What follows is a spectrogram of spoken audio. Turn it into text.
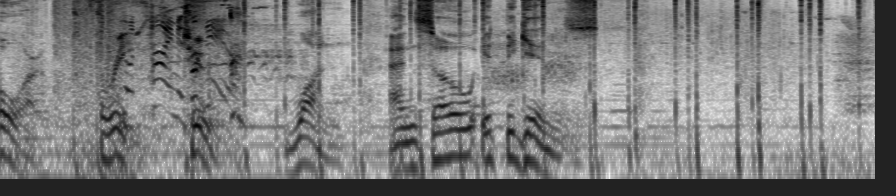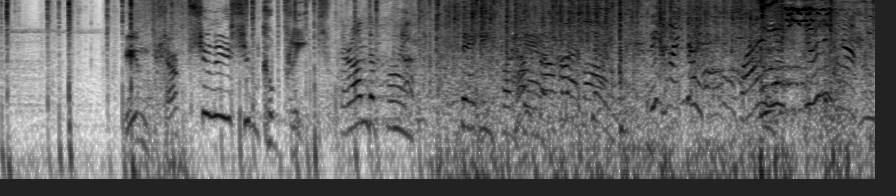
four, three, two, one. And so it begins. Encapsulation complete. They're on the point. Begging for help. Behind us! Why are you shooting at me?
